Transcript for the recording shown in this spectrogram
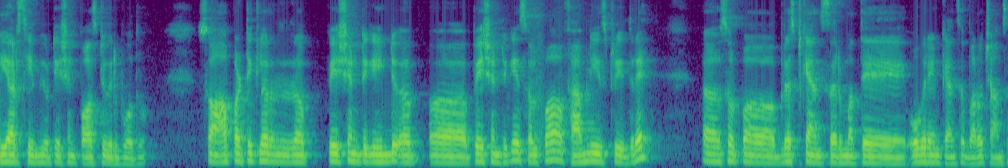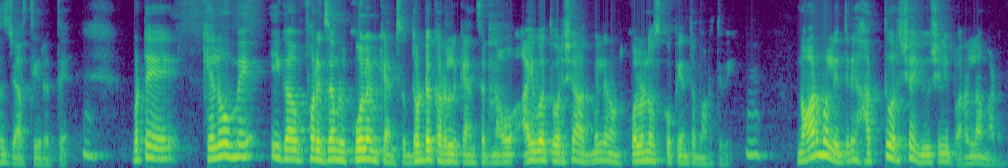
B R C A mutation positive ಇರ್ಬೋದು. ಸೊ ಆ ಪರ್ಟಿಕ್ಯುಲರ್ ಪೇಷಂಟಿಗೆ ಇಂಡಿ ಪೇಷಂಟಿಗೆ ಸ್ವಲ್ಪ ಫ್ಯಾಮಿಲಿ ಹಿಸ್ಟ್ರಿ ಇದ್ದರೆ ಸ್ವಲ್ಪ ಬ್ರೆಸ್ಟ್ ಕ್ಯಾನ್ಸರ್ ಮತ್ತು ಓವರೇನ್ ಕ್ಯಾನ್ಸರ್ ಬರೋ ಚಾನ್ಸಸ್ ಜಾಸ್ತಿ ಇರುತ್ತೆ. ಬಟ್ ಕೆಲವೊಮ್ಮೆ ಈಗ ಫಾರ್ ಎಕ್ಸಾಂಪಲ್ ಕೋಲನ್ ಕ್ಯಾನ್ಸರ್ ದೊಡ್ಡ ಕರಲ್ ಕ್ಯಾನ್ಸರ್ ನಾವು ಐವತ್ತು ವರ್ಷ ಆದಮೇಲೆ ನಾವು ಕೊಲೊನೋಸ್ಕೋಪಿ ಅಂತ ಮಾಡ್ತೀವಿ. ನಾರ್ಮಲ್ ಇದ್ದರೆ ಹತ್ತು ವರ್ಷ ಯೂಶಲಿ ಬರಲ್ಲ ಮಾಡೋದು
